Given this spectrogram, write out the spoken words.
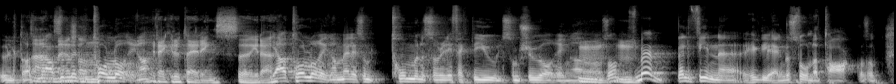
ultras. Men altså med sånn tolvåringer. Rekrutteringsgreier. Ja, tolvåringer med liksom trommene som de fikk til jul som sjuåringer. Mm, og sånt. Mm. Så det ble veldig fin, hyggelig gjeng. Det står under tak og sånt.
